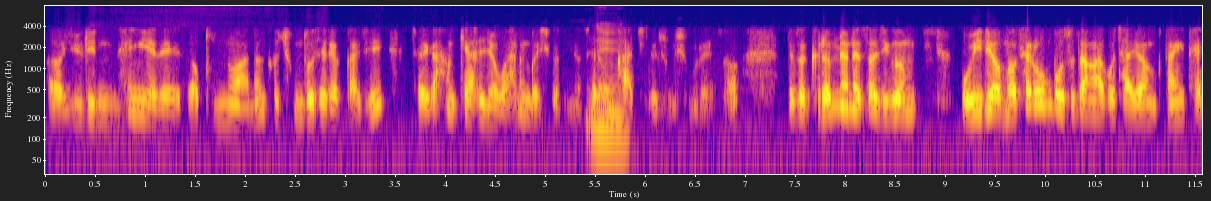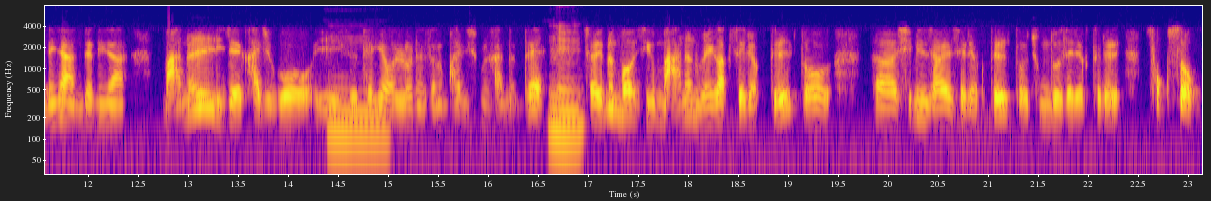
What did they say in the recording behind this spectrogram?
어, 유린 행위에 대해서 분노하는 그 중도 세력까지 저희가 함께 하려고 하는 것이거든요. 새로운 네. 가치를 중심으로 해서. 그래서 그런 면에서 지금 오히려 뭐 새로운 보수당하고 자유한국당이 되느냐 안 되느냐 만을 이제 가지고 이 음. 그 대개 언론에서는 관심을 갖는데 네. 저희는 뭐 지금 많은 외곽 세력들 또 어, 시민사회 세력들 또 중도 세력들을 속속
